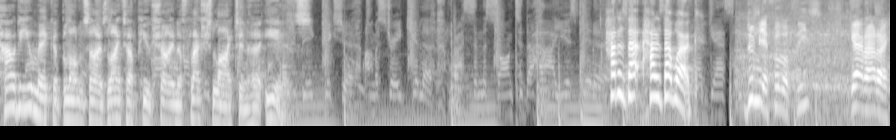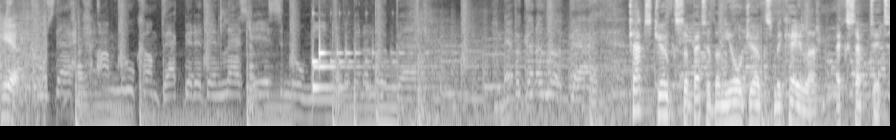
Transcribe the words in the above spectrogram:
How do you make a blonde's eyes light up? You shine a flashlight in her ears. How does that how does that work? Do me a favor, please. Get out of here. Chat's jokes are better than your jokes, Michaela. Accept it.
